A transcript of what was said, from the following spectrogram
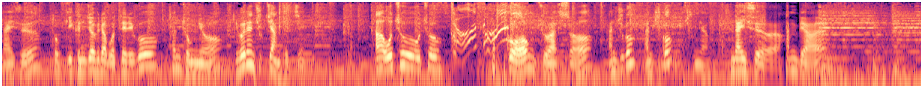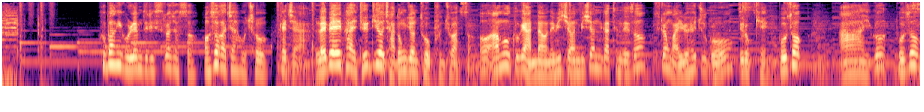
나이스. 도끼 근접이라 못 때리고 턴 종료. 이번엔 죽지 않겠지. 아 5초 5초. 합공 좋았어 안 죽어? 안 죽어? 중량 나이스 한별 후방의 골렘들이 쓰러졌어. 어서 가자 5초. 가자. 레벨 8 드디어 자동전투 오픈 좋았어. 어 아무 그게 안 나오네. 미션 미션 같은 데서 수령 완료해주고. 이렇게. 보석. 아 이거 보석.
